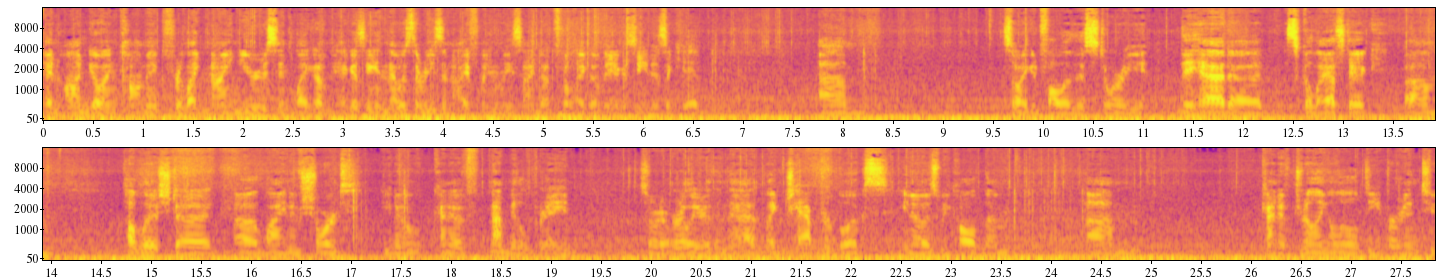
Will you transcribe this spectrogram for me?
an ongoing comic for like nine years in Lego Magazine. That was the reason I finally signed up for Lego Magazine as a kid. Um, so I could follow this story. They had uh, Scholastic um, published a, a line of short, you know, kind of not middle grade, sort of earlier than that, like chapter books, you know, as we called them. Um, kind of drilling a little deeper into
